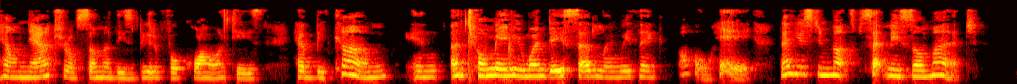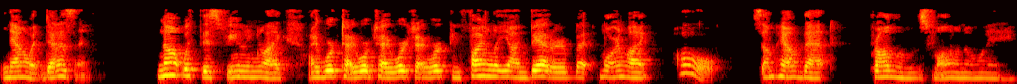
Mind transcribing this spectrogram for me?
how natural some of these beautiful qualities have become in, until maybe one day suddenly we think, oh, hey, that used to upset me so much. Now it doesn't. Not with this feeling like I worked, I worked, I worked, I worked, and finally I'm better, but more like, oh, somehow that problem has fallen away.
